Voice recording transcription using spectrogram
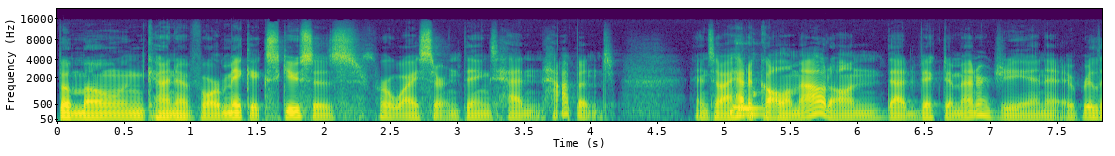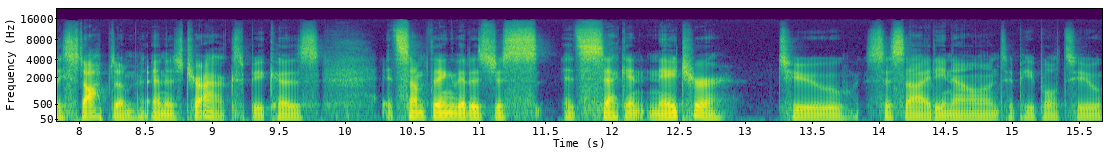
bemoan kind of or make excuses for why certain things hadn't happened. And so I had to call him out on that victim energy, and it, really stopped him in his tracks because it's something that is just it's second nature to society now and to people to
